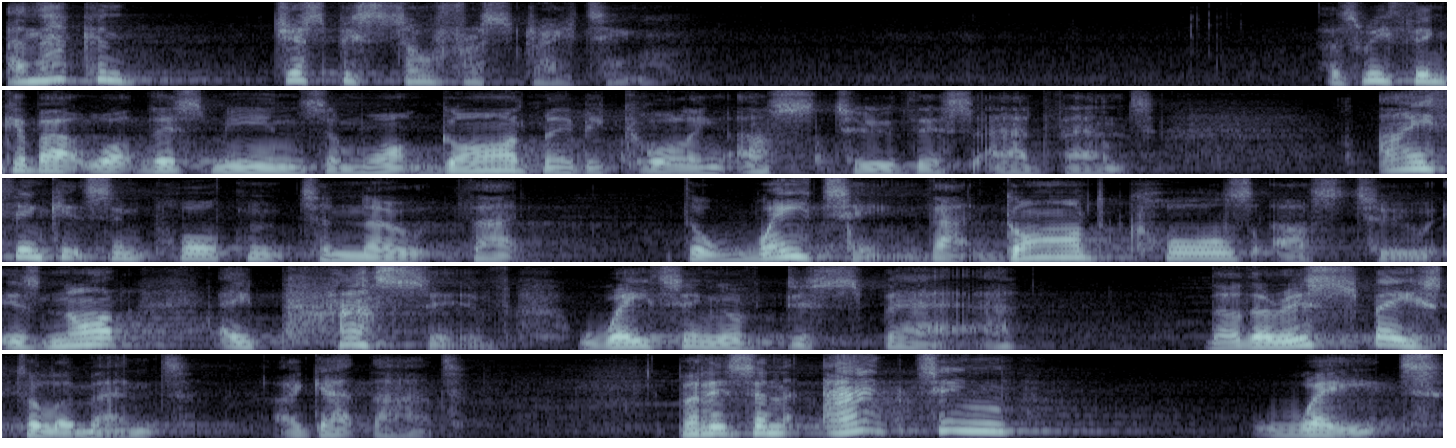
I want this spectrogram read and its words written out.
And that can just be so frustrating. As we think about what this means and what God may be calling us to this Advent, I think it's important to note that the waiting that God calls us to is not a passive waiting of despair, though there is space to lament, I get that. But it's an acting wait,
